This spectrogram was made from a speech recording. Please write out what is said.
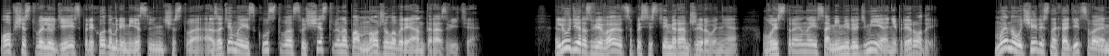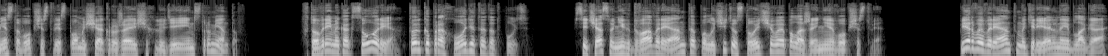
Общество людей с приходом ремесленничества, а затем и искусства существенно помножило варианты развития. Люди развиваются по системе ранжирования, выстроенной самими людьми, а не природой. Мы научились находить свое место в обществе с помощью окружающих людей и инструментов. В то время как Суори только проходит этот путь. Сейчас у них два варианта получить устойчивое положение в обществе. Первый вариант – материальные блага,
